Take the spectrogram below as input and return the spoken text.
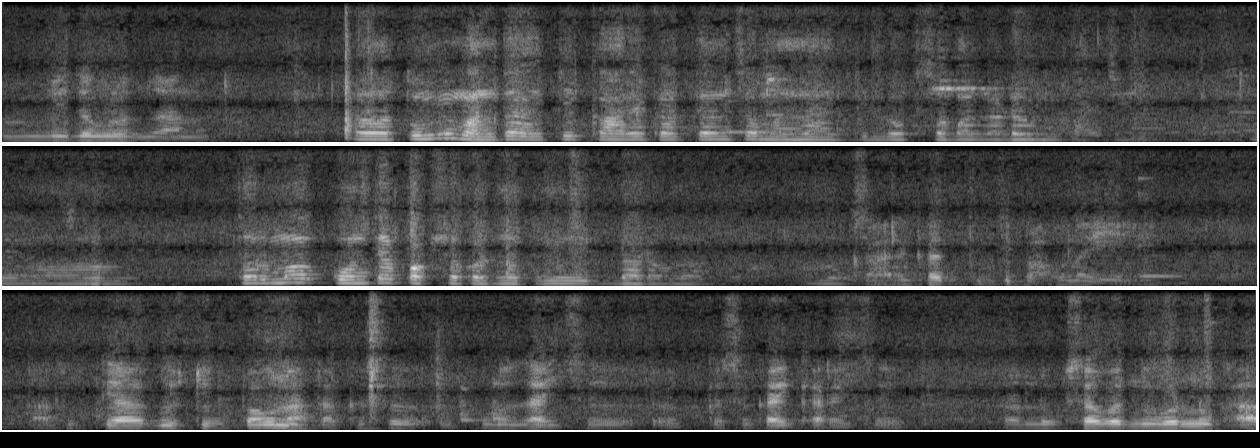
मी जवळून जाणवतो तुम्ही म्हणताय की कार्यकर्त्यांचं म्हणणं आहे की लोकसभा लढवली पाहिजे. तर मग कोणत्या पक्षाकडनं तुम्ही लढवणार कार्यकर्त्यांची भावना आहे. आता त्या गोष्टी पाहू ना आता कसं पुढं जायचं कसं काय करायचं. लोकसभा निवडणूक हा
